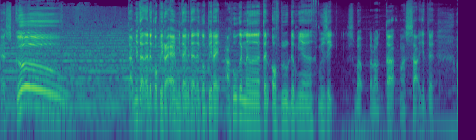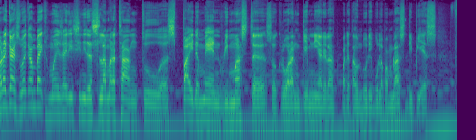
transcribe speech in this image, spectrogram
Let's go. Tak minta tak ada copyright eh. Minta minta tak ada copyright. Aku kena turn off dulu dia punya music sebab kalau tak masak kita. Alright guys, welcome back. Moizai di sini dan selamat datang to uh, Spider-Man Remaster. So keluaran game ni adalah pada tahun 2018 di PS4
